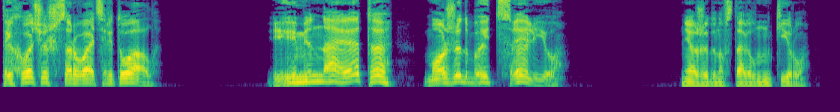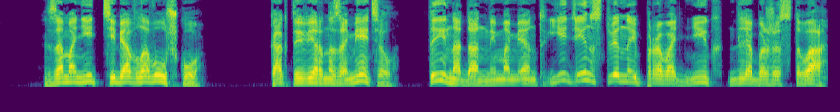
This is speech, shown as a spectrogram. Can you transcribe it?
Ты хочешь сорвать ритуал?» «Именно это может быть целью», — неожиданно вставил Нкиру. «Заманить тебя в ловушку, как ты верно заметил, ты на данный момент единственный проводник для божества.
